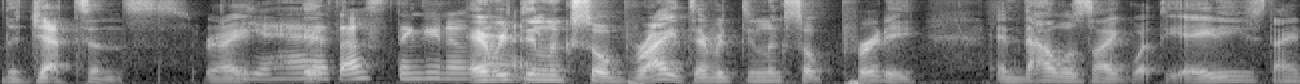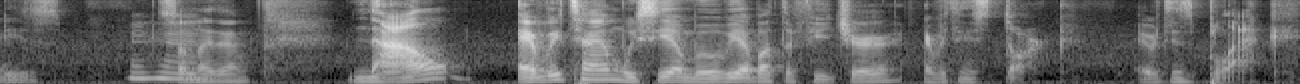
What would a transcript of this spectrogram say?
the Jetsons, right? Yes, It- I was thinking of everything that. looks so bright. Everything looks so pretty. And that was like, what, the 80s, 90s? something like that. Now, every time we see a movie about the future, everything's dark. Everything's black.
